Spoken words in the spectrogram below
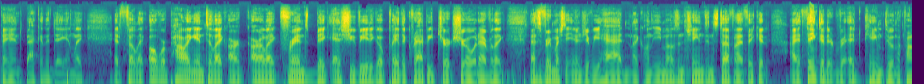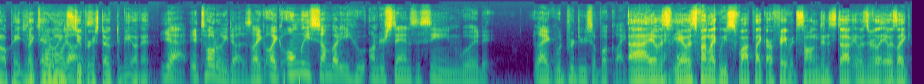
bands back in the day, and like it felt like, oh, we're piling into like our our like friends' big SUV to go play the crappy church show or whatever. Like that's very much the energy we had, like on the emails and chains and stuff. And I think it, I think that it, it came through on the final page. Like Oh everyone was does. super stoked to be on it. Yeah, it totally does. Like like only somebody who understands the scene would like would produce a book like that. Uh, it was yeah, it was fun. Like we swapped like our favorite songs and stuff. It was really, it was like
